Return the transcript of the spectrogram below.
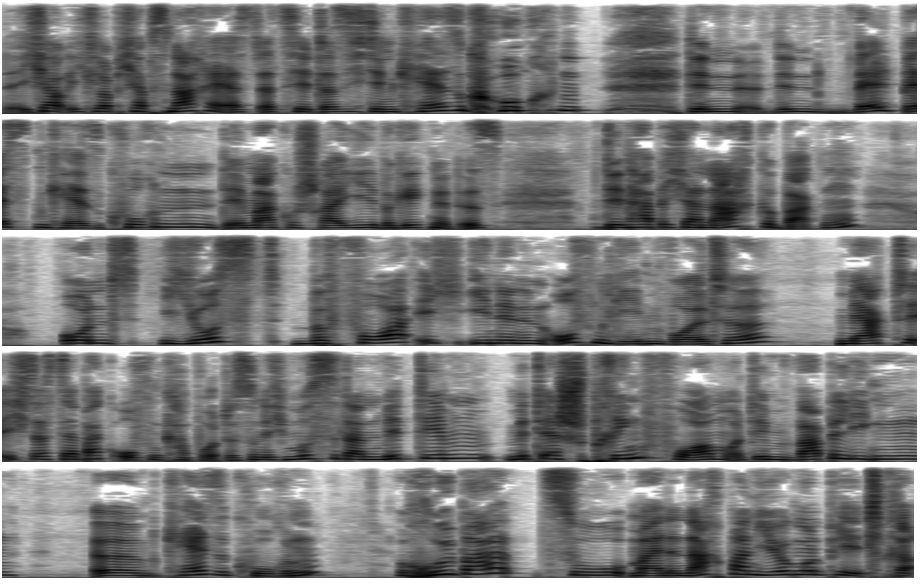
ich habe, ich glaube, ich habe es nachher erst erzählt, dass ich den Käsekuchen, den, den weltbesten Käsekuchen, dem Marco Schreier begegnet ist, den habe ich ja nachgebacken. Und just bevor ich ihn in den Ofen geben wollte, merkte ich, dass der Backofen kaputt ist. Und ich musste dann mit dem, mit der Springform und dem wabbeligen äh, Käsekuchen rüber zu meinen Nachbarn Jürgen und Petra.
